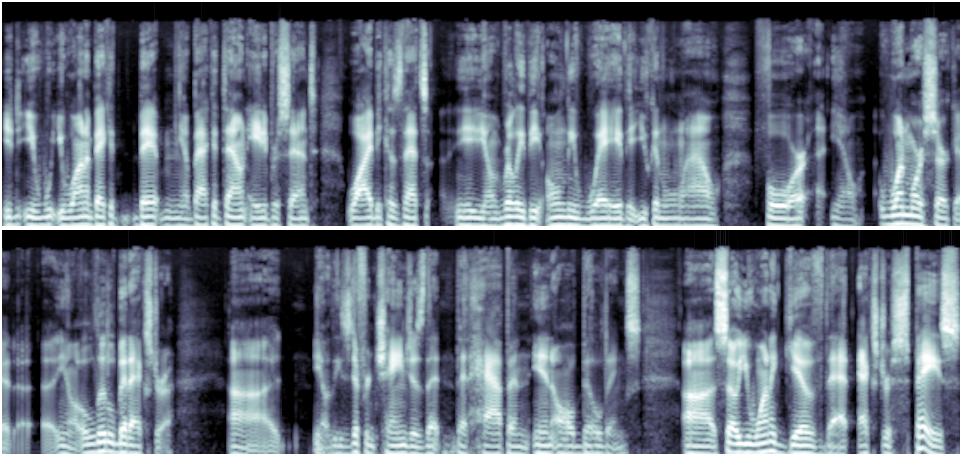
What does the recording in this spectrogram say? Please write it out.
You you, you want to back it back, you know back it down 80%. Why? Because that's you know really the only way that you can allow for you know one more circuit, uh, you know a little bit extra. Uh, you know these different changes that that happen in all buildings. Uh, so you want to give that extra space.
